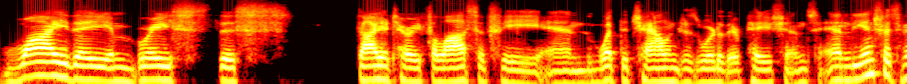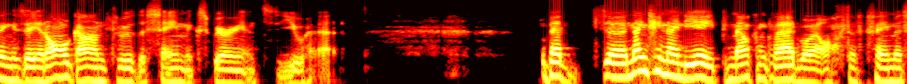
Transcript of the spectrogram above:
why they embrace this dietary philosophy and what the challenges were to their patients. And the interesting thing is they had all gone through the same experience you had. About uh, 1998, Malcolm Gladwell, the famous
